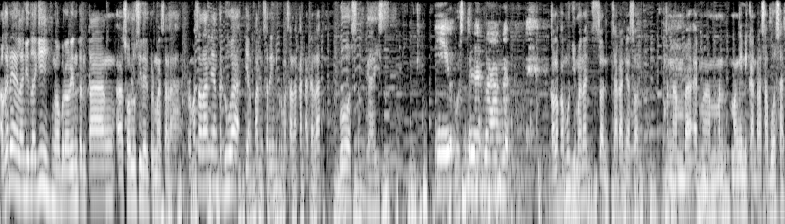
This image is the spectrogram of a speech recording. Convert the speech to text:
Oke deh, lanjut lagi ngobrolin tentang uh, solusi dari permasalahan. Permasalahan yang kedua yang paling sering dipermasalahkan adalah bosen guys. Iya, benar banget. Kalau kamu gimana Son caranya Son menambah eh, men- menginikan rasa bosan?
